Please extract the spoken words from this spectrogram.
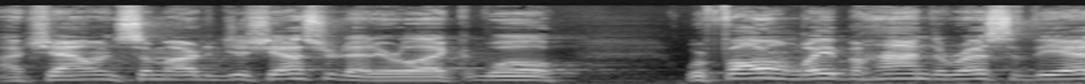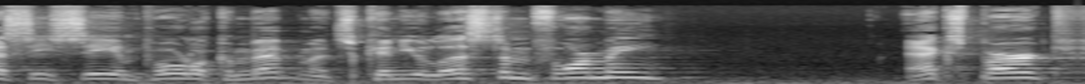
I challenged somebody just yesterday. They were like, well, we're falling way behind the rest of the SEC and portal commitments. Can you list them for me? Expert,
